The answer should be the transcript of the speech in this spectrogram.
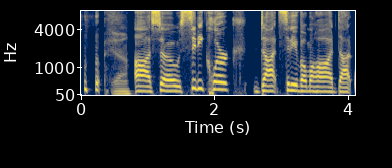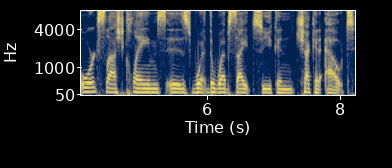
yeah. Uh, so cityclerk.cityofomaha.org slash claims is what the website so you can check it out.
